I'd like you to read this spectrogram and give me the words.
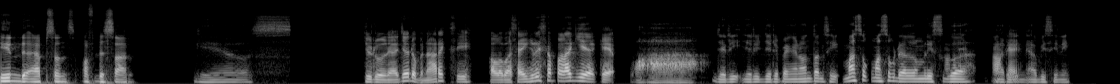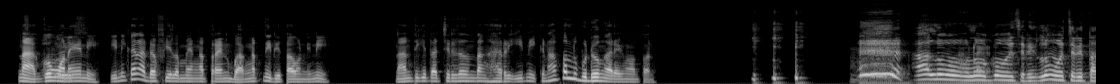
In the Absence of the Sun. Gils. Judulnya aja udah menarik sih. Kalau bahasa Inggris apalagi ya kayak wah. Jadi jadi jadi pengen nonton sih. Masuk masuk dalam list gua hari oke. ini abis ini. Nah, gue mau nanya nih. Ini kan ada film yang ngetren banget nih di tahun ini. Nanti kita cerita tentang hari ini. Kenapa lu berdua nggak ada yang nonton? ah lu lu gue mau cerita lu mau cerita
